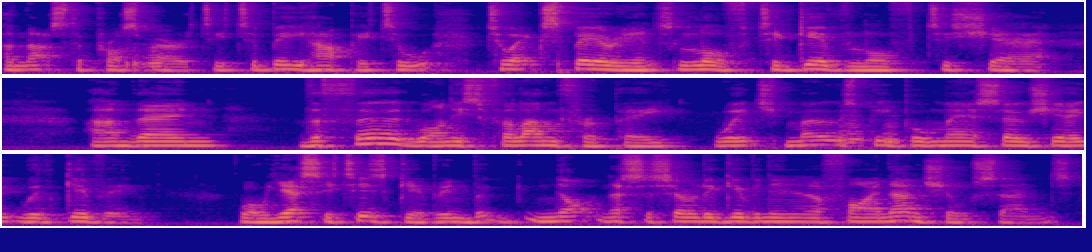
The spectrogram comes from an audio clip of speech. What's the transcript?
And that's the prosperity, to be happy, to to experience love, to give love, to share. And then the third one is philanthropy, which most mm-hmm. people may associate with giving. Well, yes, it is giving, but not necessarily giving in a financial sense.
